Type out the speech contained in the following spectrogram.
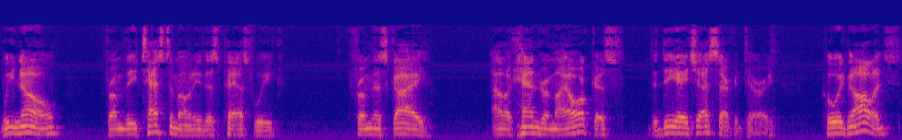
We know from the testimony this past week from this guy, Alejandro Mayorkas, the DHS secretary, who acknowledged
